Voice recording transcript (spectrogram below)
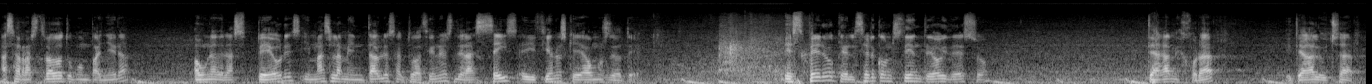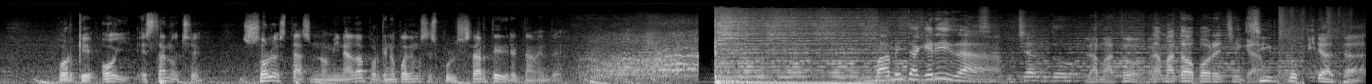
has arrastrado a tu compañera a una de las peores y más lamentables actuaciones de las seis ediciones que llevamos de OT. Espero que el ser consciente hoy de eso te haga mejorar y te haga luchar, porque hoy, esta noche, solo estás nominada porque no podemos expulsarte directamente. Mamita querida. Escuchando La mató. ¿eh? La mató, pobre chica. Circo Pirata.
